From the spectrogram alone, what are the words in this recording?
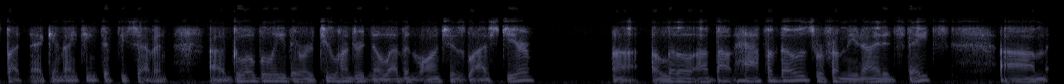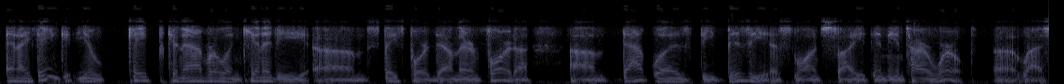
Sputnik in 1957. globally, there were 211 launches last year. a little, about half of those were from the United States. Um, and I think, you know, Cape Canaveral and Kennedy um, spaceport down there in Florida um, that was the busiest launch site in the entire world uh, last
